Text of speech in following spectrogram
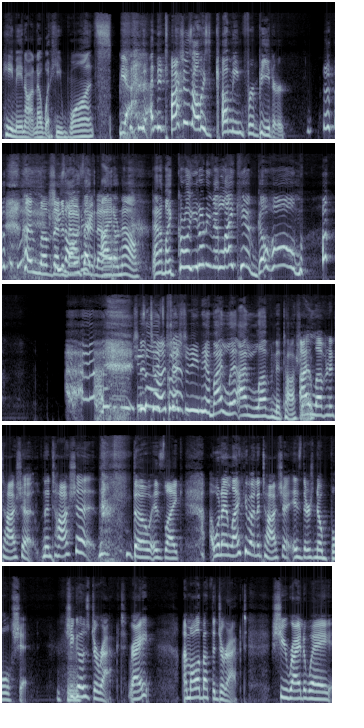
he may not know what he wants. Yeah. and Natasha's always coming for Peter. I love that She's about always her. like, though. I don't know. And I'm like, girl, you don't even like him. Go home. She's always Natasha- questioning him. I li- I love Natasha. I love Natasha. Natasha, though, is like what I like about Natasha is there's no bullshit. Mm-hmm. She goes direct, right? I'm all about the direct. She right away,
